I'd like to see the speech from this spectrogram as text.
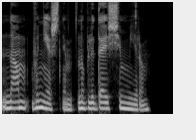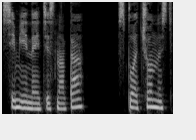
нам внешним, наблюдающим миром. Семейная теснота, сплоченность,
